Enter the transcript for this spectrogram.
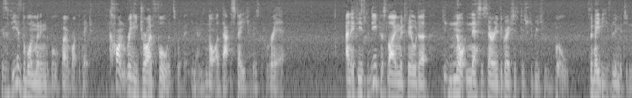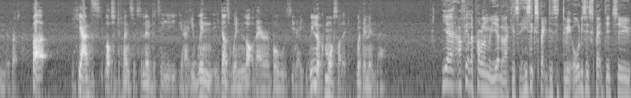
Because if he is the one winning the ball further up the pitch, he can't really drive forwards with it. You know, he's not at that stage of his career. And if he's the deepest lying midfielder, he's not necessarily the greatest distributor of the ball. So maybe he's limited in those routes. But he adds lots of defensive solidity. You know, he win. He does win a lot of area balls. You know, we look more solid with him in there. Yeah, I think the problem with Jedinak is he's expected to do it all. He's expected to,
